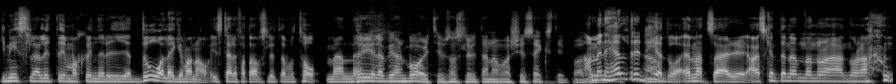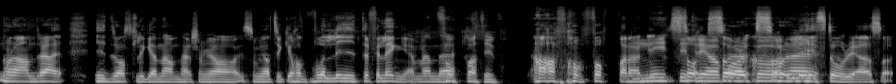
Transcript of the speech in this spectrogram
gnissla lite i maskineriet, då lägger man av istället för att avsluta på topp. Men, du gillar Björn Borg typ, som slutade när han var 26? Typ, ja, men hellre det då. Än att så här, jag ska inte nämna några, några, några andra idrottsliga namn här som jag, som jag tycker har hållit på lite för länge. Men, eh, Foppa typ? Ja, Foppa. 93 så, så, Sorglig historia. Alltså.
